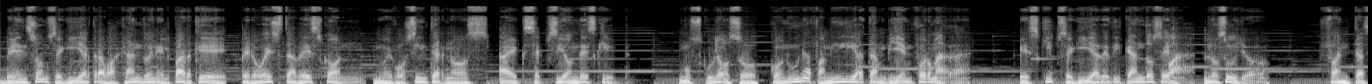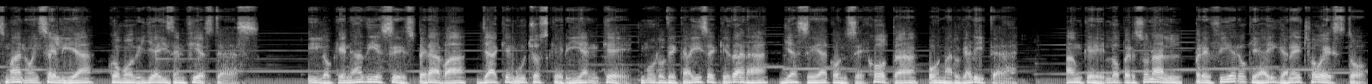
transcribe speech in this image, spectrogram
Benson seguía trabajando en el parque, pero esta vez con nuevos internos, a excepción de Skip. Musculoso, con una familia también formada. Skip seguía dedicándose a lo suyo. Fantasmano y Celia, como DJs en fiestas. Y lo que nadie se esperaba, ya que muchos querían que Mordecai se quedara, ya sea con CJ, o Margarita. Aunque en lo personal, prefiero que hayan hecho esto,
